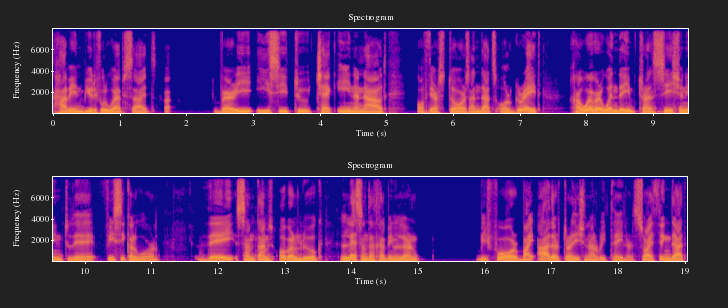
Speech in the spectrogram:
having beautiful websites, uh, very easy to check in and out of their stores, and that's all great. However, when they transition into the physical world, they sometimes overlook lessons that have been learned before by other traditional retailers. So I think that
